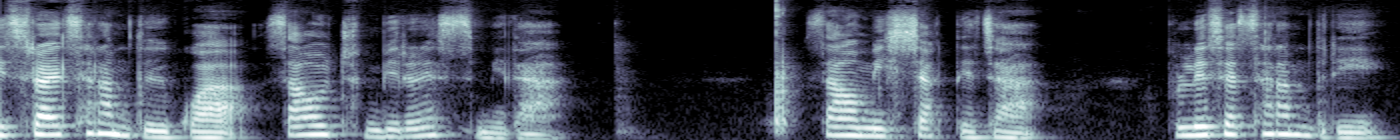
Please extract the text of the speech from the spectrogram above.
이스라엘 사람들과 싸울 준비를 했습니다. 싸움이 시작되자 블레셋 사람들이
